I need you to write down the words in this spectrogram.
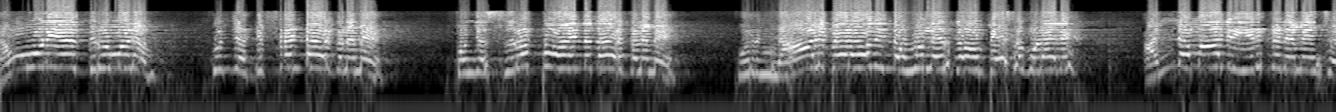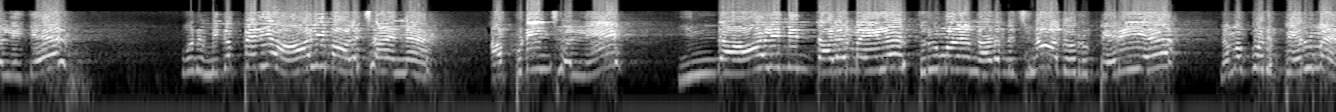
நம்முடைய திருமணம் கொஞ்சம் டிஃப்ரெண்டா இருக்கணுமே. கொஞ்சம் சிறப்பு வாய்ந்ததா இருக்கணுமே. ஒரு நாலு பேராவது இந்த ஊர்ல இருக்கிறவங்க பேசக்கூடாது. அந்த மாதிரி இருக்கணுமே சொல்லிட்டு ஒரு மிகப்பெரிய ஆலிமா அழைச்சா என்ன? அப்படின்னு சொல்லி இந்த ஆலிமின் தலைமையில திருமணம் நடந்துச்சுன்னா அது ஒரு பெரிய நமக்கு ஒரு பெருமை.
